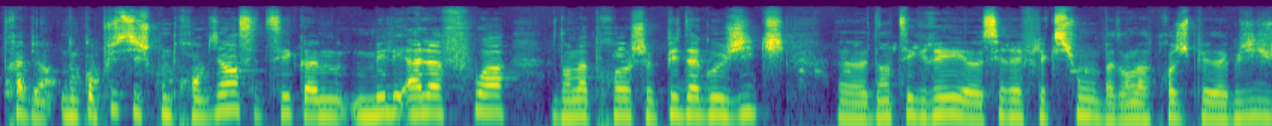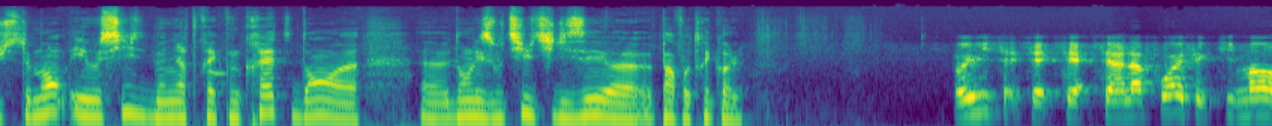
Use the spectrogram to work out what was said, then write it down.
Très bien. Donc en plus, si je comprends bien, c'est quand même mêlé à la fois dans l'approche pédagogique euh, d'intégrer euh, ces réflexions bah, dans l'approche pédagogique justement, et aussi de manière très concrète dans, euh, dans les outils utilisés par votre école. Oui, oui c'est à la fois effectivement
